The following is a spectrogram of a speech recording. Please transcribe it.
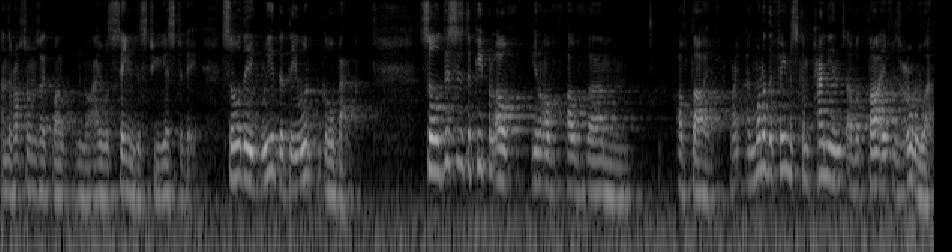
And the Prophet was like, well, you know, I was saying this to you yesterday. So they agreed that they would go back. So this is the people of you know of of um, of Ta'if, right? And one of the famous companions of a Ta'if is Urwa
